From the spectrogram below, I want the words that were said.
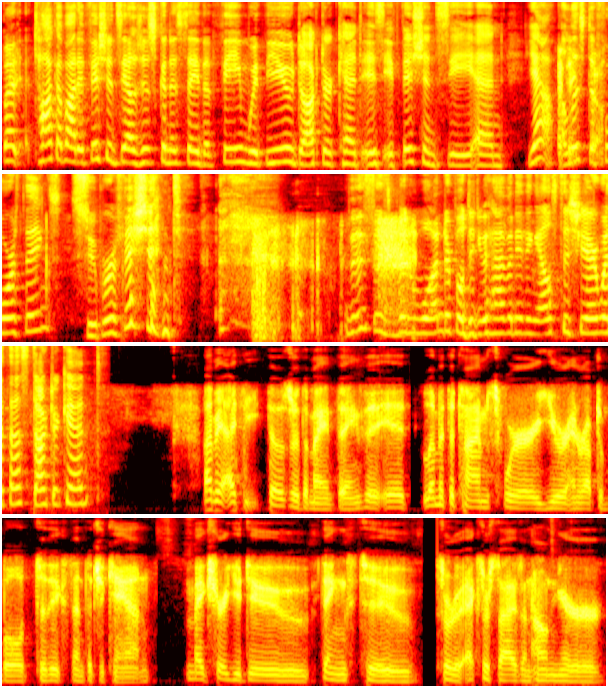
But talk about efficiency. I was just going to say the theme with you, Dr. Kent, is efficiency, and yeah, a think list of four things, super efficient. this has been wonderful. Did you have anything else to share with us, Dr. Kent? I mean, I think those are the main things. It, it limit the times where you're interruptible to the extent that you can. Make sure you do things to sort of exercise and hone your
